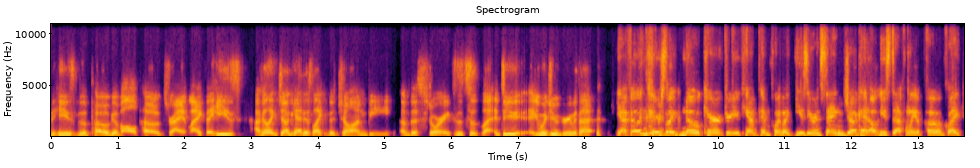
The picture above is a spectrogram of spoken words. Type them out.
he's the Pogue of all Pogues, right? Like that he's, I feel like Jughead is like the John B of this story because it's like do you would you agree with that? Yeah, I feel like there's like no character you can't pinpoint like easier in saying Jughead. Oh, he's definitely a pogue. Like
